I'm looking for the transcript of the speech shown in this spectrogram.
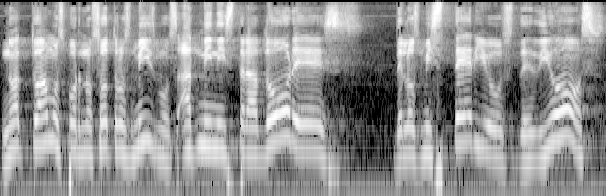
No actuamos por nosotros mismos, administradores de los misterios de Dios.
